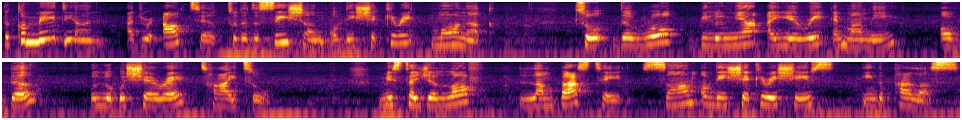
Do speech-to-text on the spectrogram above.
The comedian had reacted to the decision of the Shekiri monarch to the robe billionaire Ayiri Emami of the Ologbotsere title. Mr. Jollof lambasted some of the Shekiri chiefs in the palace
